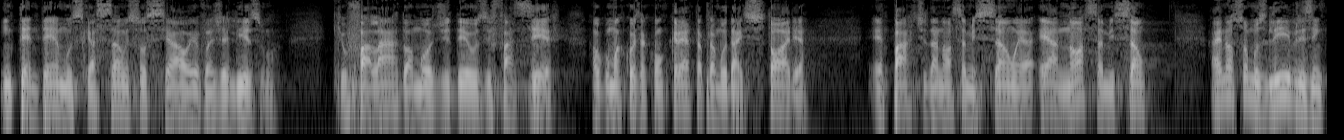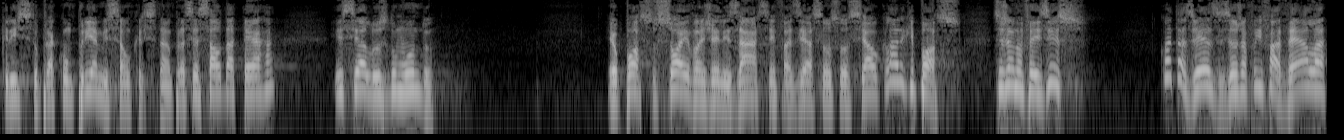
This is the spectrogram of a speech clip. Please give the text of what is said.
entendemos que ação social e evangelismo, que o falar do amor de Deus e fazer alguma coisa concreta para mudar a história é parte da nossa missão, é, é a nossa missão, aí nós somos livres em Cristo para cumprir a missão cristã, para ser sal da terra e ser a luz do mundo. Eu posso só evangelizar sem fazer ação social? Claro que posso. Você já não fez isso? Quantas vezes? Eu já fui em favela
